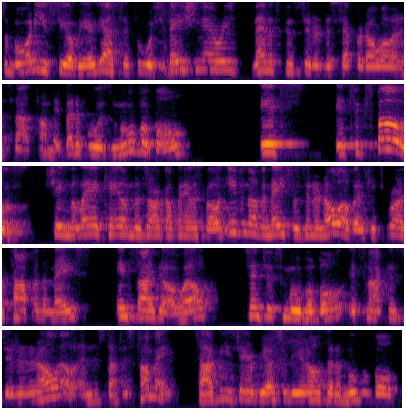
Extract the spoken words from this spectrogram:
So, but what do you see over here? Yes, if it was stationary, then it's considered a separate oil and it's not tummy. But if it was movable, it's it's exposed. Even though the mace was in an oil, but if you threw it on top of the mace inside the oil, since it's movable, it's not considered an oil, and the stuff is tame. So how can you say Rabbi that a movable,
